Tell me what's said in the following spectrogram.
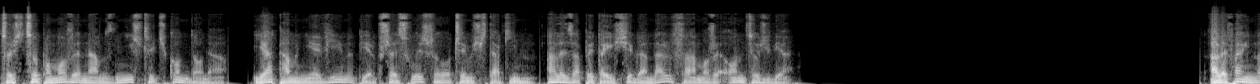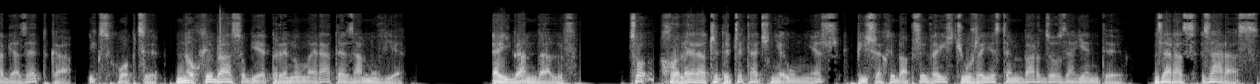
Coś co pomoże nam zniszczyć kondona. Ja tam nie wiem pierwsze słyszę o czymś takim, ale zapytaj się Gandalfa może on coś wie. Ale fajna gazetka, x chłopcy, no chyba sobie prenumeratę zamówię. Ej Gandalf. Co, cholera czy ty czytać nie umiesz? Piszę chyba przy wejściu, że jestem bardzo zajęty. Zaraz, zaraz,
